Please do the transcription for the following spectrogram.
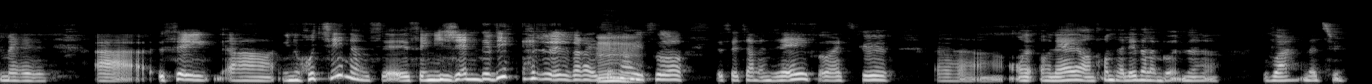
mais euh, c'est euh, une routine, c'est une hygiène de vie. J'aurais dit non, il faut se challenger, il faut est-ce que on, on, est en train d'aller dans la bonne voie là-dessus.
